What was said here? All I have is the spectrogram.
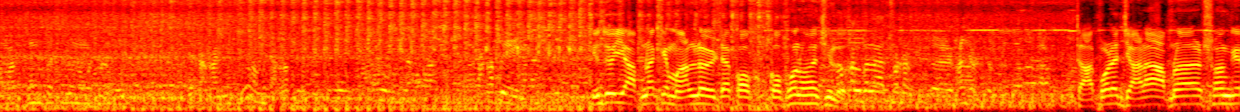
আমার ছিল না টাকা আমি টাকা টাকা পেয়ে কিন্তু এই আপনাকে মারলো এটা কখন হয়েছিল? সকালবেলা ছটা তারপরে যারা আপনার সঙ্গে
